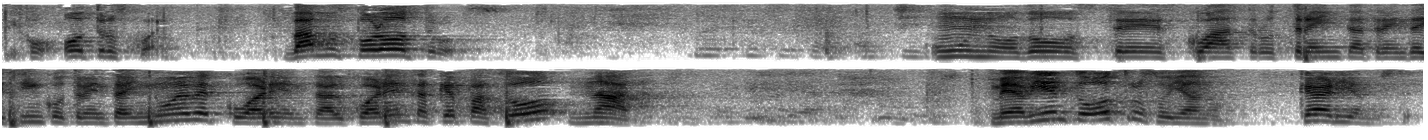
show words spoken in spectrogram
Dijo, otros cuál. Vamos por otros. Uno, dos, tres, cuatro, treinta, treinta y cinco, treinta y nueve, cuarenta. Al cuarenta, ¿qué pasó? Nada. ¿Me aviento otros o ya no? ¿Qué harían ustedes?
